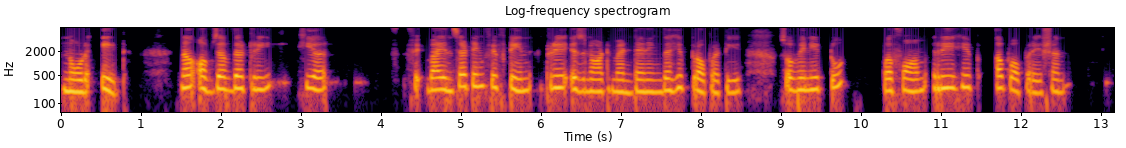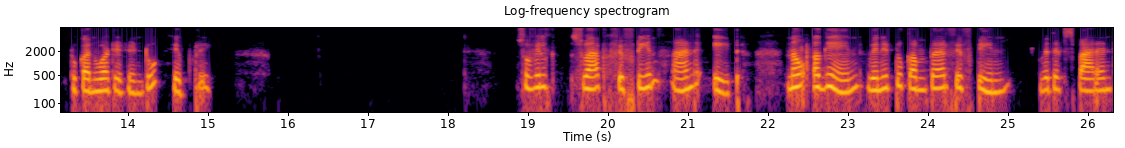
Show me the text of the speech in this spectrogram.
node 8. Now observe the tree here by inserting 15 tree is not maintaining the heap property. So we need to perform reheap up operation to convert it into heap tree. So we'll swap 15 and 8 now again we need to compare 15 with its parent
